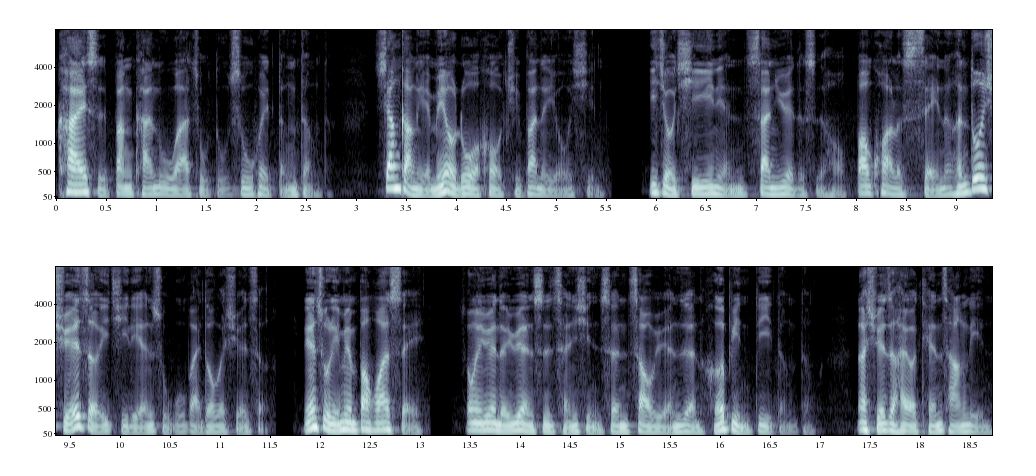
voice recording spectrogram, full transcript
开始办刊物啊、组读书会等等的。香港也没有落后，举办的游行。一九七一年三月的时候，包括了谁呢？很多学者一起联署，五百多个学者联署里面包括谁？中研院的院士陈省身、赵元任、何炳棣等等。那学者还有田长林，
